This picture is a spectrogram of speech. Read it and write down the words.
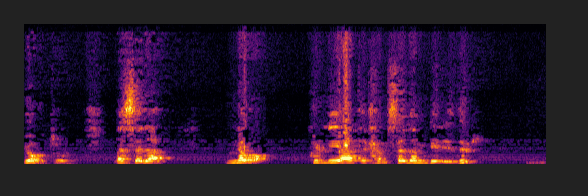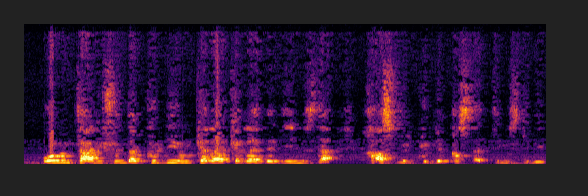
yoktur. Mesela ne külliyat-ı hamseden biridir. Onun tarifinde kulliyun keda keda dediğimizde has bir külli kastettiğimiz gibi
